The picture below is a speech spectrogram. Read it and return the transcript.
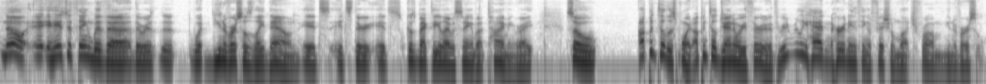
No, i- i- here's the thing with uh, there was the what Universal's laid down. It's it's there. It's goes back to Eli was saying about timing, right? So up until this point, up until January 30th, we really hadn't heard anything official much from Universal.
